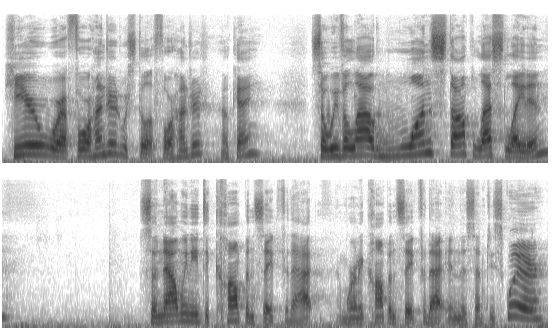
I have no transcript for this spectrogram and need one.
Here we're at 400, we're still at 400, okay? So we've allowed one stop less light in. So now we need to compensate for that, and we're going to compensate for that in this empty square.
